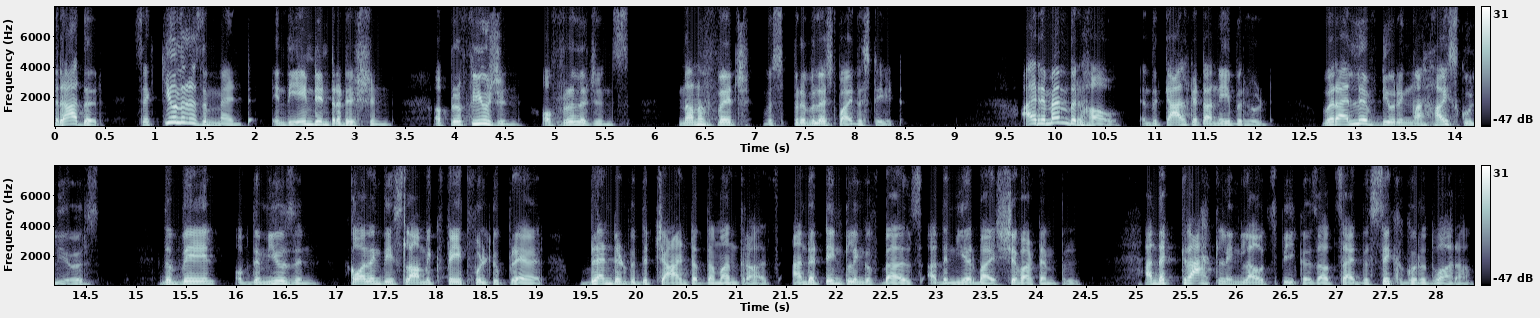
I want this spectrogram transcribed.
Rather, secularism meant, in the Indian tradition, a profusion of religions, none of which was privileged by the state. I remember how, in the Calcutta neighborhood, where I lived during my high school years, the wail of the muezzin calling the Islamic faithful to prayer blended with the chant of the mantras and the tinkling of bells at the nearby Shiva temple and the crackling loudspeakers outside the Sikh Gurudwara,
